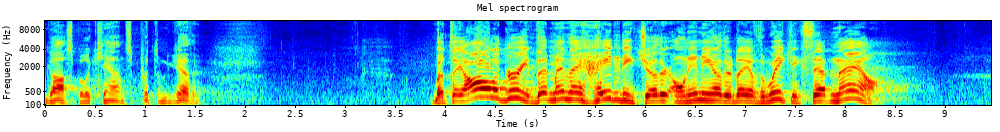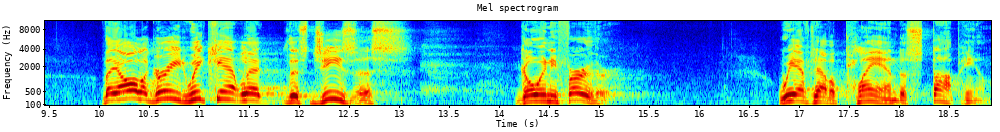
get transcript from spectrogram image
gospel accounts, put them together. But they all agreed that, man, they hated each other on any other day of the week except now. They all agreed we can't let this Jesus go any further. We have to have a plan to stop him.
